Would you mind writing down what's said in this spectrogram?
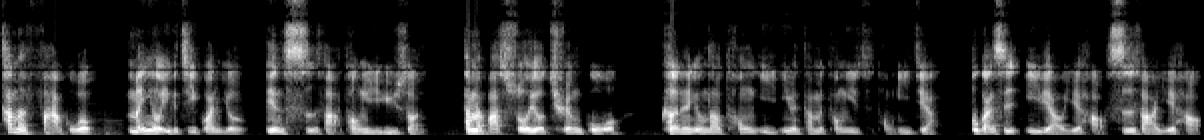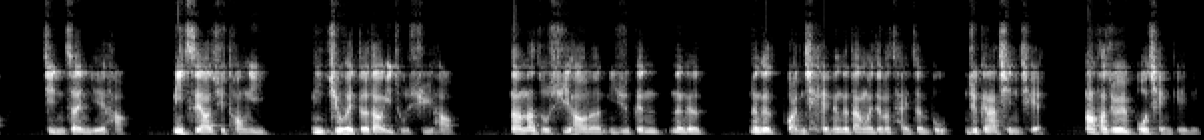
他们法国没有一个机关有编司法通译预算。他们把所有全国可能用到通译，因为他们通译是统一价，不管是医疗也好、司法也好、警政也好，你只要去通译，你就会得到一组序号。那那组序号呢，你就跟那个那个管钱那个单位叫做财政部，你就跟他请钱，然后他就会拨钱给你。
